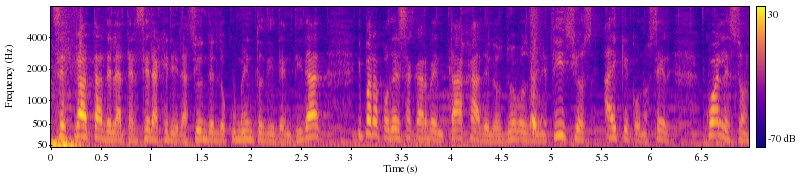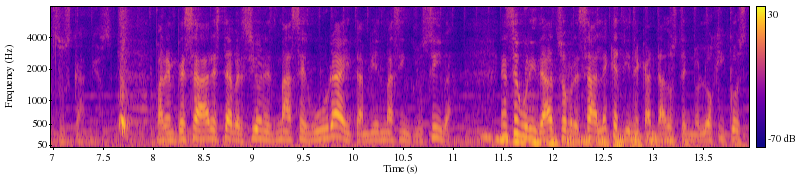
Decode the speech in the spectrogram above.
Se trata de la tercera generación del documento de identidad y para poder sacar ventaja de los nuevos beneficios hay que conocer cuáles son sus cambios. Para empezar, esta versión es más segura y también más inclusiva. En seguridad sobresale que tiene candados tecnológicos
